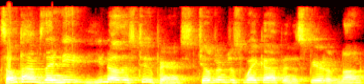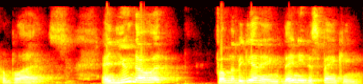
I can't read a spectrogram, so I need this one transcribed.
Sometimes they need, you know this too, parents. Children just wake up in a spirit of non-compliance. And you know it from the beginning. They need a spanking.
